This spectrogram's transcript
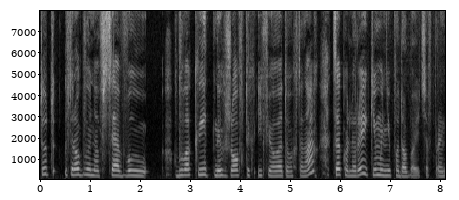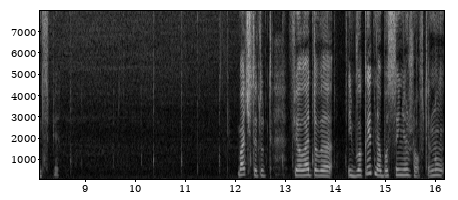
Тут зроблено все в блакитних, жовтих і фіолетових тонах. Це кольори, які мені подобаються, в принципі. Бачите, тут фіолетове і блакитне або синьо-жовте. Ну,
